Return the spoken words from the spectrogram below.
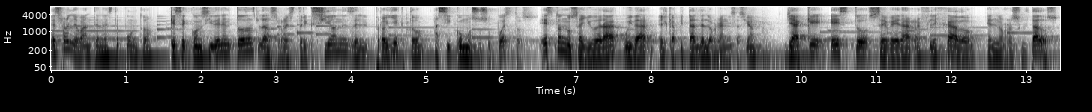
Es relevante en este punto que se consideren todas las restricciones del proyecto, así como sus supuestos. Esto nos ayudará a cuidar el capital de la organización, ya que esto se verá reflejado en los resultados.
